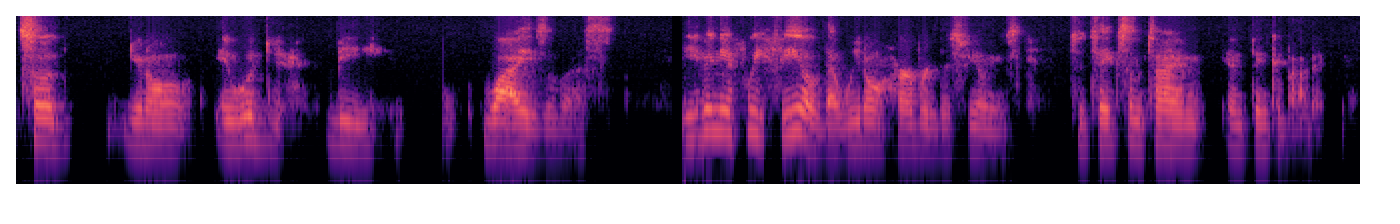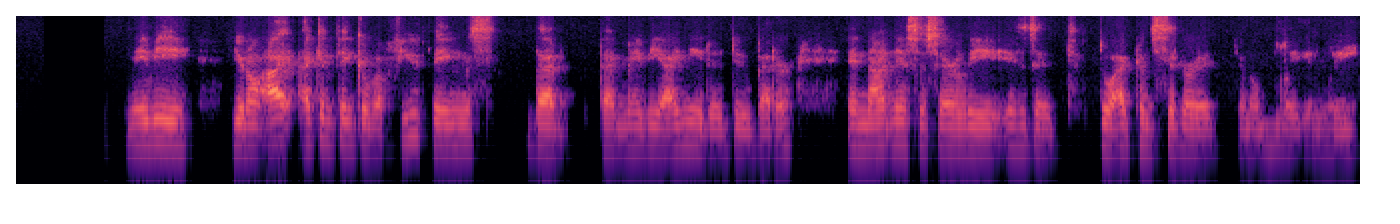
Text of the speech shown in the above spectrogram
So, you know, it would be wise of us, even if we feel that we don't harbor these feelings, to take some time and think about it. Maybe, you know, I, I can think of a few things that that maybe I need to do better and not necessarily is it do I consider it you know blatantly?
